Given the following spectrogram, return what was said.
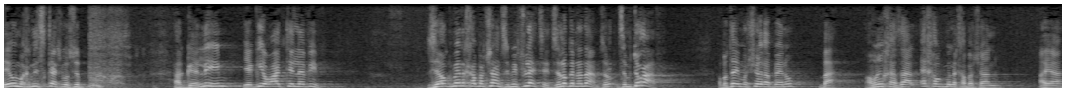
אם הוא מכניס קש ועושה פפפ, הגלים יגיעו עד תל אביב. זה עוג מלך הבשן, זה מפלצת, זה לא בן אדם, זה, לא, זה מטורף. רבותיי, משה רבנו בא, אומרים חז"ל, איך עוג מלך הבשן היה?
